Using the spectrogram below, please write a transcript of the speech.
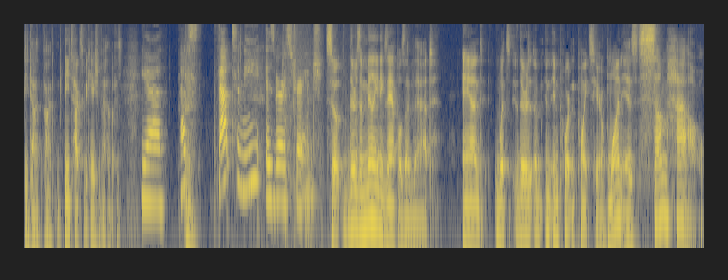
detox, detoxification pathways. yeah, that's that to me is very strange. So there's a million examples of that, and what's there's uh, im- important points here. One is somehow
